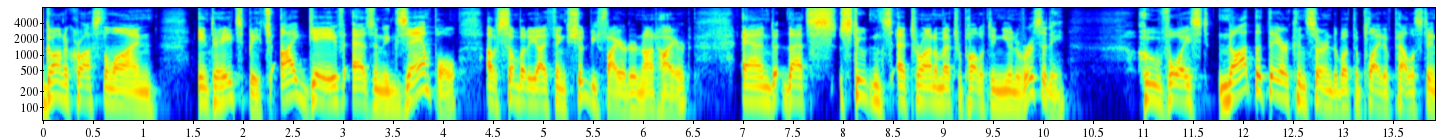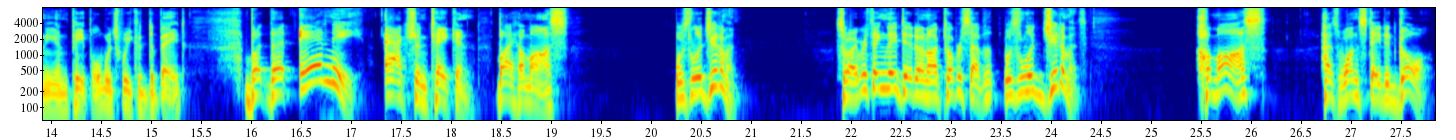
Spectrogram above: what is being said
gone across the line into hate speech? I gave as an example of somebody I think should be fired or not hired, and that's students at Toronto Metropolitan University who voiced not that they are concerned about the plight of Palestinian people, which we could debate, but that any action taken by Hamas was legitimate. So everything they did on October 7th was legitimate. Hamas has one stated goal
